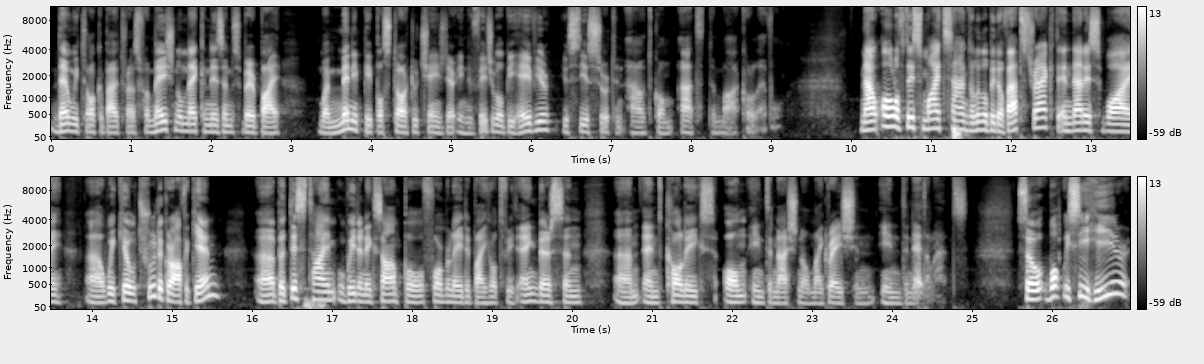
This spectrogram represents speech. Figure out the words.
then we talk about transformational mechanisms whereby when many people start to change their individual behavior you see a certain outcome at the macro level. Now all of this might sound a little bit of abstract and that is why uh, we go through the graph again uh, but this time with an example formulated by Godfried Engbersen um, and colleagues on international migration in the Netherlands. So what we see here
